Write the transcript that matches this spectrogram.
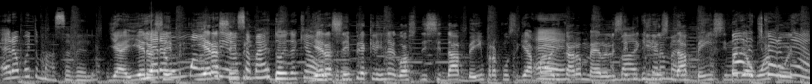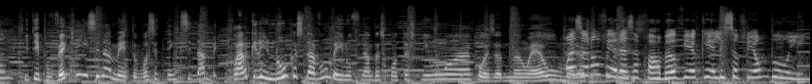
Era muito massa, velho. E aí era e era sempre- uma e era sempre- mais doida que a e outra. era sempre aquele negócio de se dar bem pra conseguir a bala É, de caramelo. Eles sempre de queriam se dar bem em cima Bala de de alguma coisa. caramelo. E tipo, vê que ensinamento, você tem que se dar bem. Claro que eles nunca se davam bem, no final das contas tinha uma coisa, não é o Mas eu não de via dessa forma, eu via que eles sofriam bullying.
